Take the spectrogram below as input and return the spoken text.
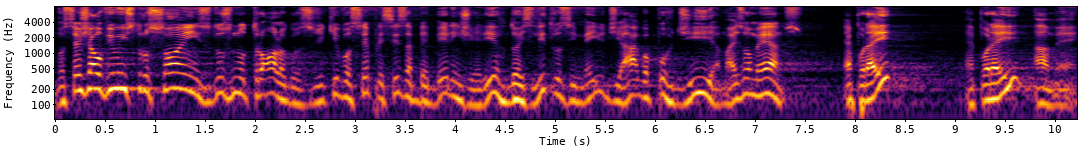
Você já ouviu instruções dos nutrólogos de que você precisa beber e ingerir dois litros e meio de água por dia, mais ou menos? É por aí? É por aí? Amém.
